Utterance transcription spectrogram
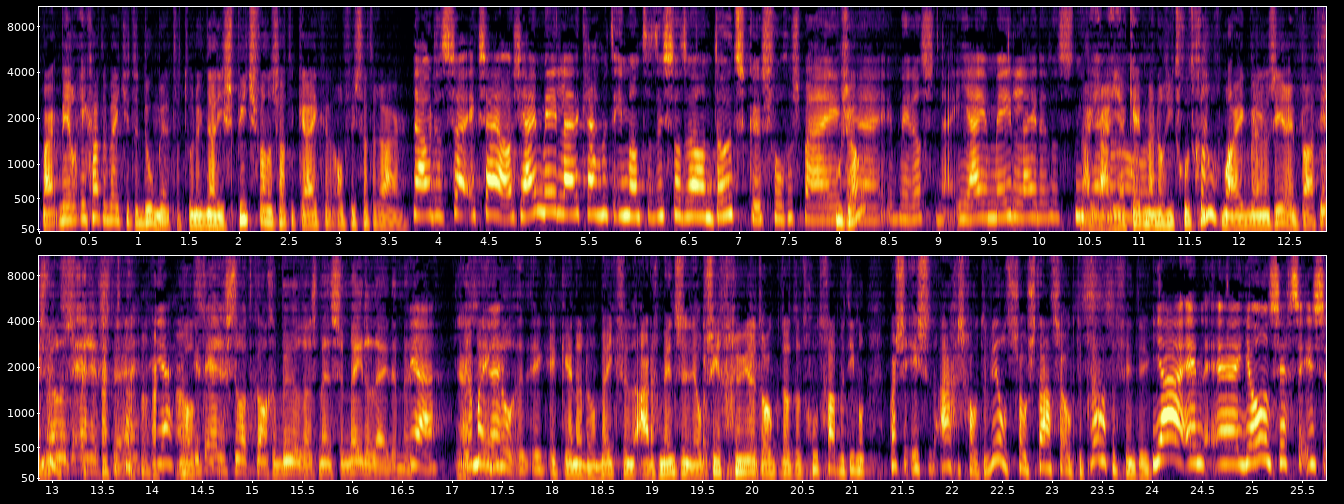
Maar Merel, ik had een beetje te doen met het toen ik naar die speech van haar zat te kijken. Of is dat raar? Nou, dat zei, ik zei al, als jij medelijden krijgt met iemand, dan is dat wel een doodskus volgens mij. Hoezo? eh, inmiddels. Nee, jij een medelijden, dat is niet Nou ja, jij kent mij nog niet goed genoeg, maar ik ben een zeer Het empathisch is wel het ergste, hè? Ja. Het ergste wat kan gebeuren als mensen medelijden met Ja. je. Ja, maar ik, bedoel, ik, ik ken haar nog een beetje van aardig mensen. En op zich gun je het ook dat het goed gaat met iemand. Maar ze is een aangeschoten wild. Zo staat ze ook te praten, vind ik. Ja, en eh, Johan zegt ze is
